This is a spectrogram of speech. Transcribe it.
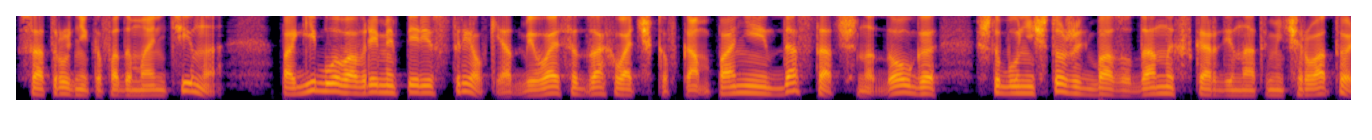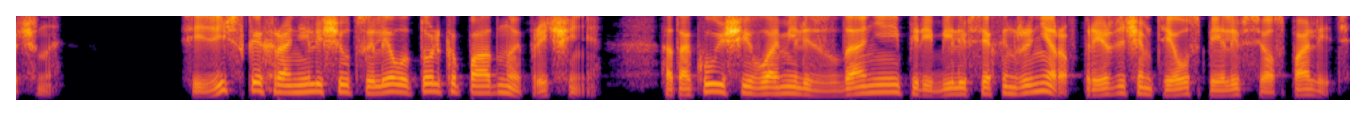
сотрудников «Адамантина» погибло во время перестрелки, отбиваясь от захватчиков компании достаточно долго, чтобы уничтожить базу данных с координатами червоточины. Физическое хранилище уцелело только по одной причине — Атакующие вломились в здание и перебили всех инженеров, прежде чем те успели все спалить.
